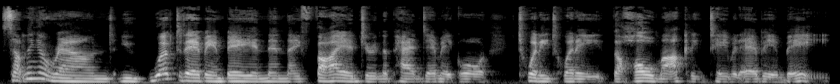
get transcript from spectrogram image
something around you worked at Airbnb and then they fired during the pandemic or 2020 the whole marketing team at Airbnb.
